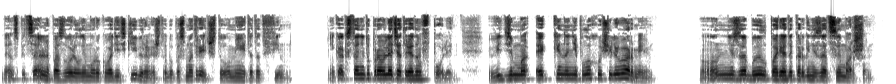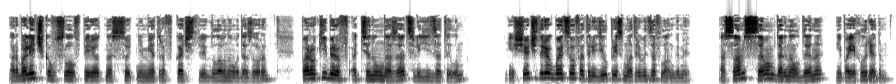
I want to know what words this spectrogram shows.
Дэн специально позволил ему руководить киберами, чтобы посмотреть, что умеет этот фин. И как станет управлять отрядом в поле. Видимо, Эккина неплохо учили в армии. Он не забыл порядок организации марша. Арбалетчиков услал вперед на сотню метров в качестве головного дозора. Пару киберов оттянул назад, следить за тылом. Еще четырех бойцов отрядил присматривать за флангами. А сам с Сэмом догнал Дэна и поехал рядом.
